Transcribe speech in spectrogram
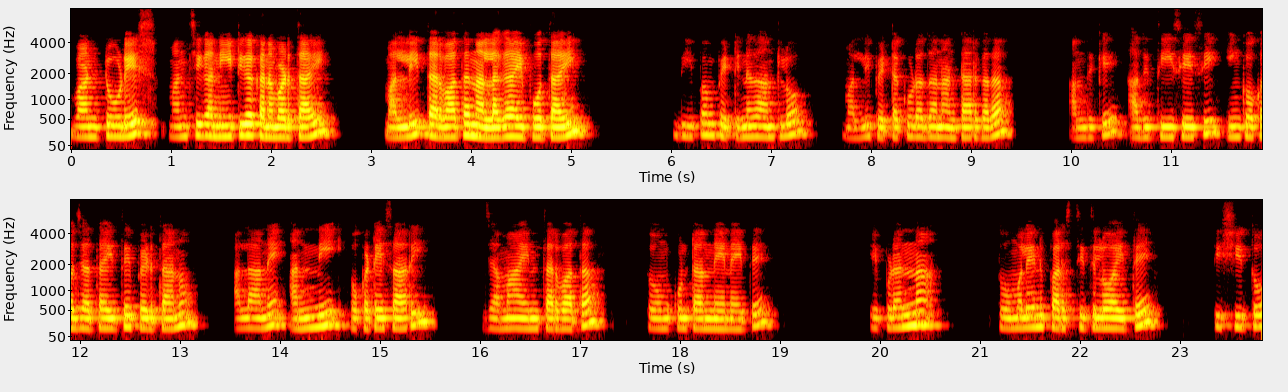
వన్ టూ డేస్ మంచిగా నీట్గా కనబడతాయి. మళ్ళీ తర్వాత నల్లగా అయిపోతాయి. దీపం పెట్టిన దాంట్లో మళ్ళీ పెట్టకూడదని అంటారు కదా! అందుకే అది తీసేసి ఇంకొక జత అయితే పెడతాను. అలానే అన్నీ ఒకటేసారి జమ అయిన తర్వాత తోముకుంటాను నేనైతే. ఎప్పుడన్నా తోమలేని పరిస్థితిలో అయితే టిష్యూతో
